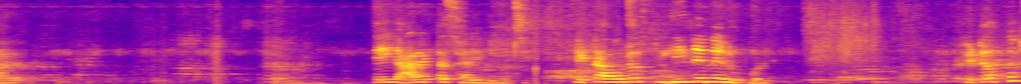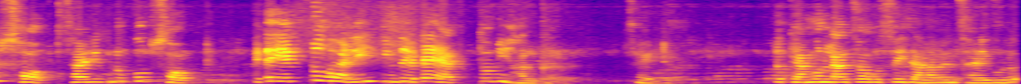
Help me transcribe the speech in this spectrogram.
আর এই আর একটা শাড়ি নিয়েছি। এটা হলো লিনেনের উপরে। এটাও খুব সফট শাড়িগুলো খুব সফট এটা একটু ভারী, কিন্তু এটা একদমই হালকা শাড়িটা। তো কেমন লাগছে অবশ্যই জানাবেন শাড়িগুলো।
